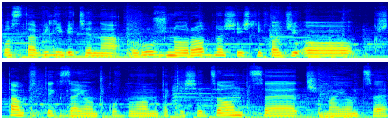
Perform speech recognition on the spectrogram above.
Postawili, wiecie, na różnorodność, jeśli chodzi o kształt tych zajączków, bo mamy takie siedzące, trzymające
